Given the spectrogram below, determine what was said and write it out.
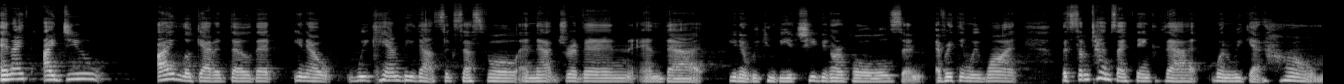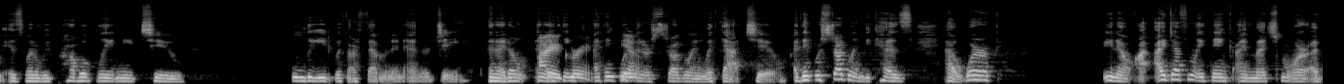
And i i do i look at it though that you know we can be that successful and that driven and that you know we can be achieving our goals and everything we want but sometimes i think that when we get home is when we probably need to lead with our feminine energy and i don't and i, I think agree. i think women yeah. are struggling with that too i think we're struggling because at work you know, I, I definitely think I'm much more a,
